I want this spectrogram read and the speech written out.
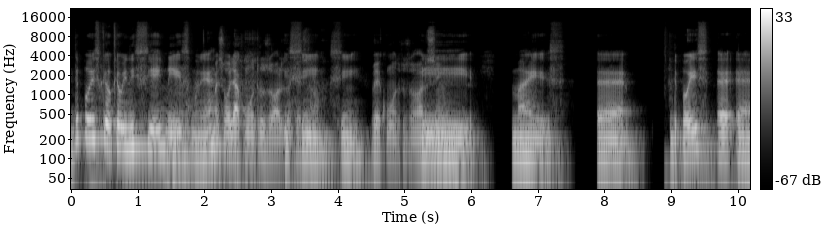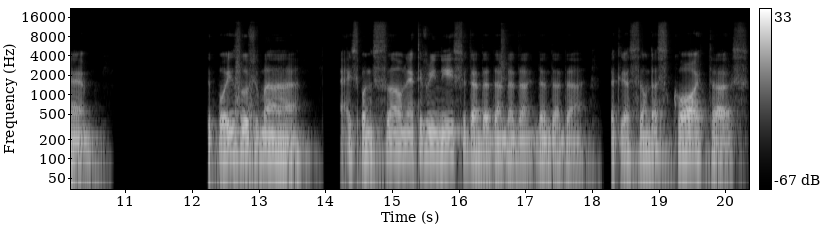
depois que eu, que eu iniciei mesmo, né? Começou a olhar com outros olhos E a questão. sim, sim. Ver com outros olhos, sim. E, mas é, depois, é, é, depois houve uma a expansão, né? Teve o início da, da, da, da, da, da, da- da- da criação das cotas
